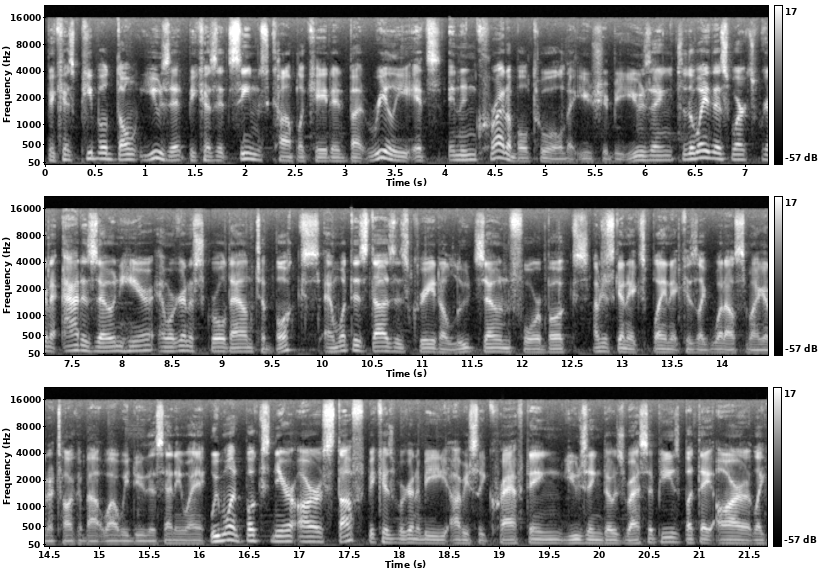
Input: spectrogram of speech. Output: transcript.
Because people don't use it because it seems complicated, but really it's an incredible tool that you should be using. So the way this works, we're going to add a zone here and we're going to scroll down to books. And what this does is create a loot zone for books. I'm just going to explain it because, like, what else am I going to talk about while we do this anyway? We want books near our stuff because we're going to be obviously crafting using those recipes, but they are like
